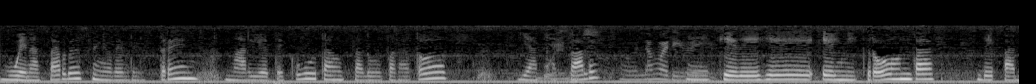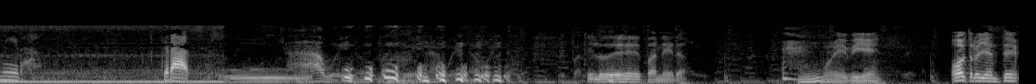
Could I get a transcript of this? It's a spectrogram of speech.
Buenas tardes, señores del tren. Mariette Cuta, un saludo para todos. Y a Casales, Hola, eh, que deje el microondas de panera. Gracias. Ah, bueno. Que lo deje de panera. Muy bien. Otro oyente.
